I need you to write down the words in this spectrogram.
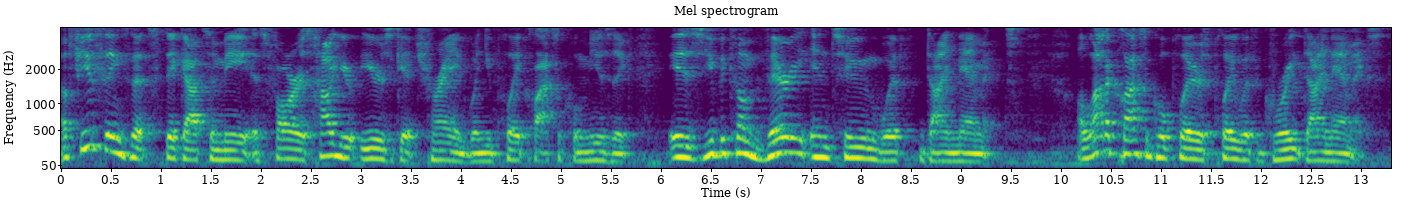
A few things that stick out to me as far as how your ears get trained when you play classical music is you become very in tune with dynamics. A lot of classical players play with great dynamics,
